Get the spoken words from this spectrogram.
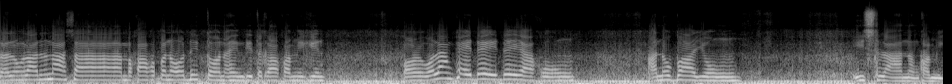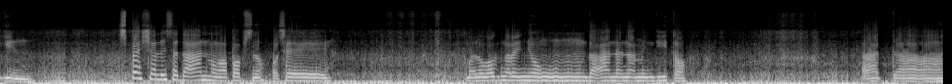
Lalong lalo na sa makakapanood dito na hindi taga Kamigin or walang kaide-ideya kung ano ba yung isla ng Kamigin. Especially sa daan mga pops no? Kasi maluwag na rin yung daanan namin dito. At ah,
